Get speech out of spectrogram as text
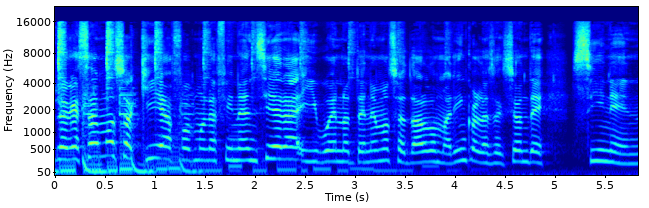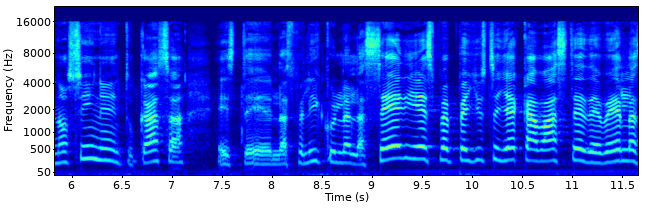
Regresamos aquí a Fórmula Financiera y bueno, tenemos a Eduardo Marín con la sección de cine, no cine, en tu casa, este, las películas, las series. Pepe, ¿y usted ya acabaste de ver la,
